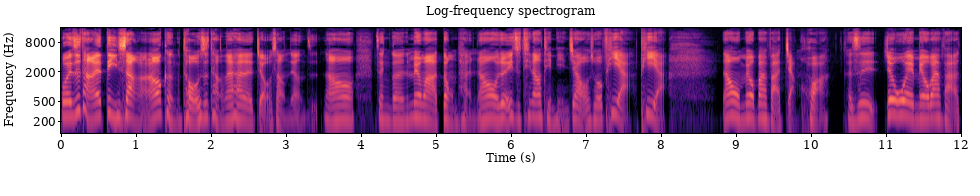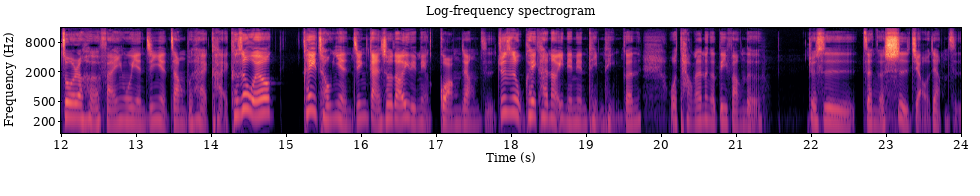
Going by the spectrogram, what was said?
我也是躺在地上啊，然后可能头是躺在他的脚上这样子，然后整个人没有办法动弹，然后我就一直听到婷婷叫我说屁啊屁啊，然后我没有办法讲话，可是就我也没有办法做任何反应，我眼睛也张不太开，可是我又可以从眼睛感受到一点点光，这样子，就是我可以看到一点点婷婷跟我躺在那个地方的。就是整个视角这样子，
